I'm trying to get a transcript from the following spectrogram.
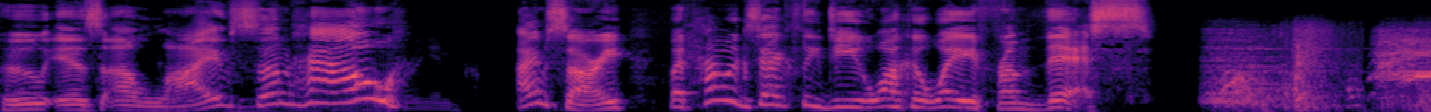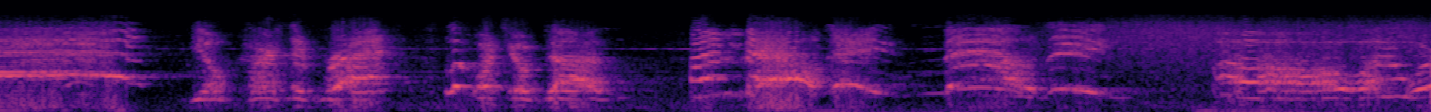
who is alive somehow? I'm sorry, but how exactly do you walk away from this? You cursed brat! Look what you've done! I'm melting! Melting! Oh, what a world!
